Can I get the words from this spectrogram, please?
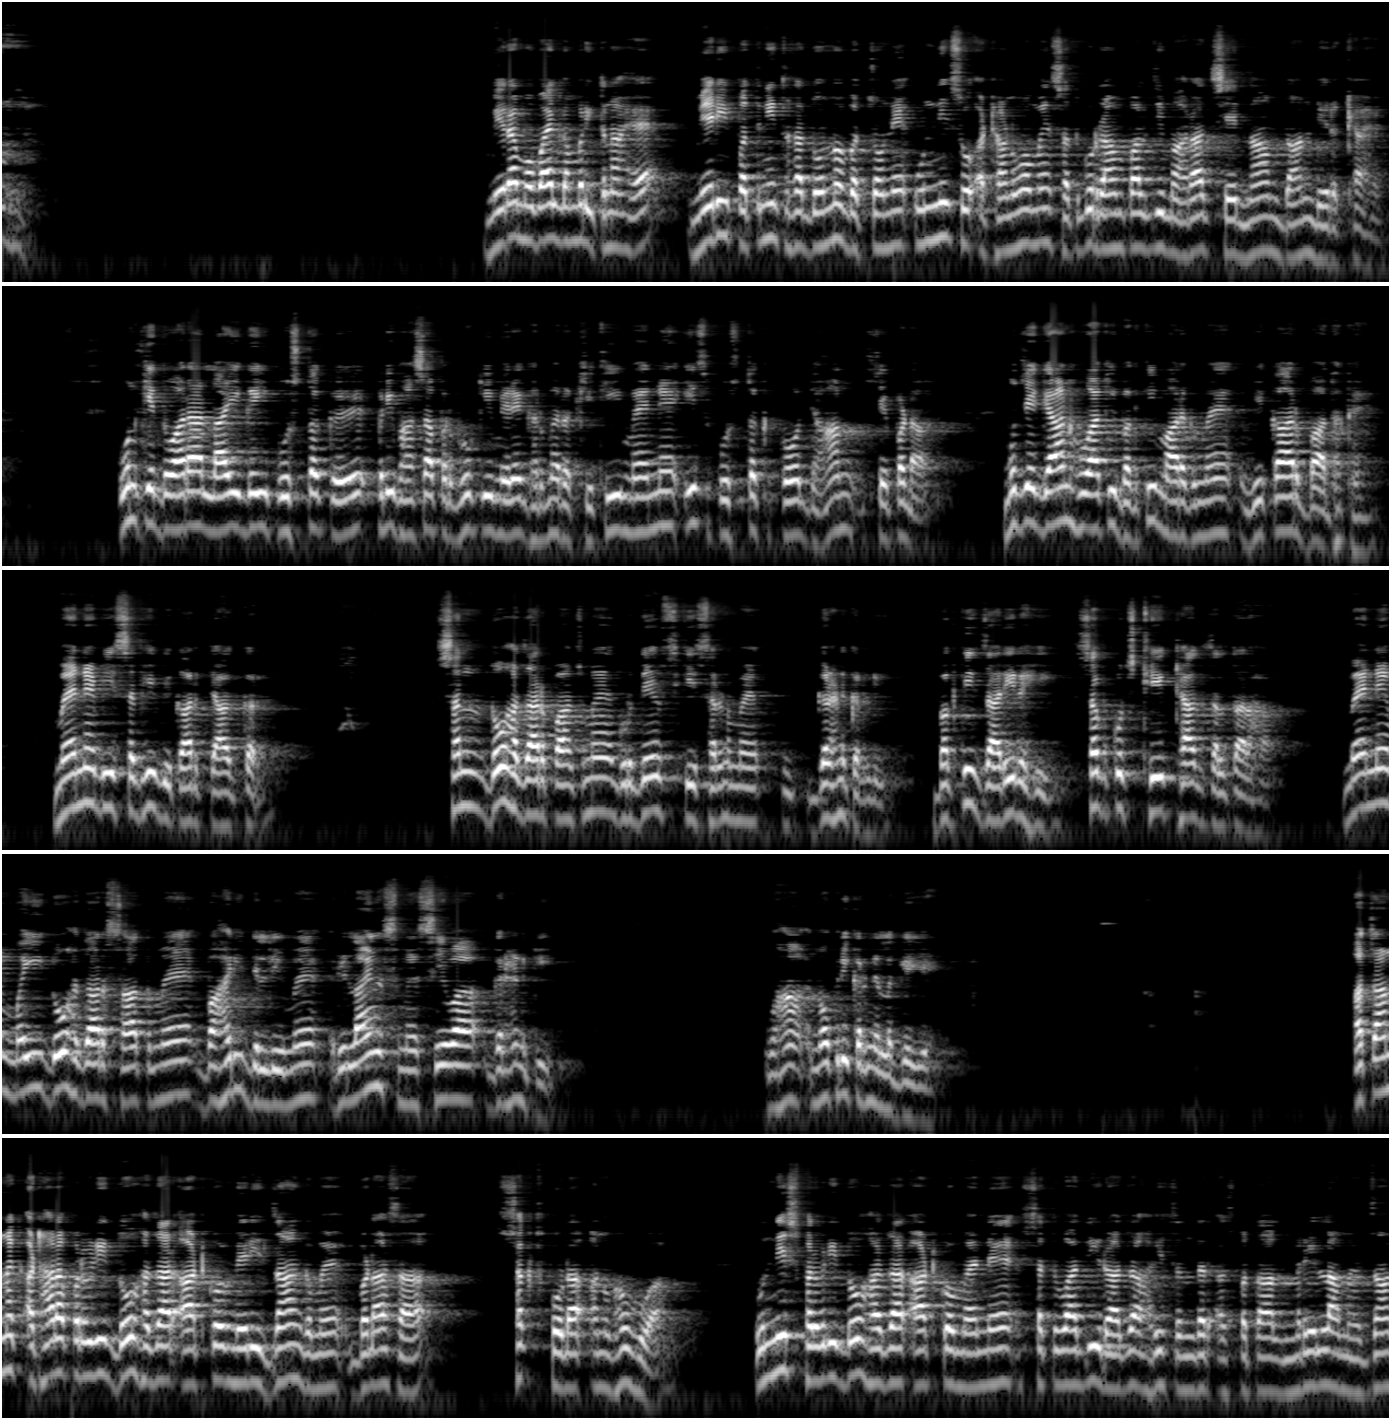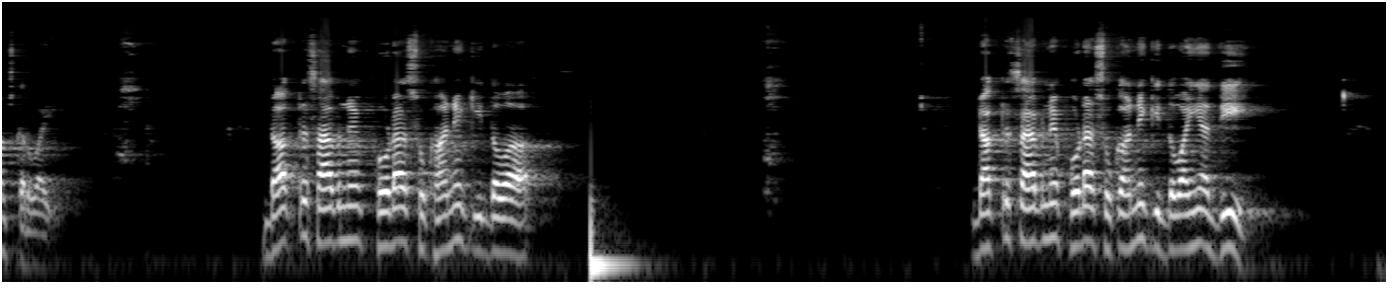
मेरा मोबाइल नंबर इतना है। मेरी पत्नी तथा दोनों बच्चों ने उन्नीस सौ अट्ठानवे में सतगुरु रामपाल जी महाराज से नाम दान ले रखा है। उनके द्वारा लाई गई पुस्तक परिभाषा प्रभु की मेरे घर में रखी थी। मैंने इस पुस्तक को ध्यान से पढ़ा। मुझे ज्ञान हुआ कि भक्ति मार्ग में विकार बाधक है। मैंने भी सभी विकार त्याग कर। सन 2005 में गुरुदेव की शरण में ग्रहण कर ली। भक्ति जारी रही। सब कुछ ठीक ठाक चलता रहा। मैंने मई 2007 में बाहरी दिल्ली में रिलायंस में सेवा ग्रहण की। वहाँ नौकरी करने लग गई ये। अचानक 18 फरवरी 2008 को मेरी जांग में बड़ा सा सख्त फोड़ा अनुभव हुआ। 19 फरवरी 2008 को मैंने सत्यवादी राजा हरिश्चंद्र अस्पताल नरेला में जाँच करवाई। डॉक्टर साहब ने फोड़ा सुखाने की दवा। डॉक्टर साहब ने फोड़ा सुखाने की दवाइयाँ दी।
